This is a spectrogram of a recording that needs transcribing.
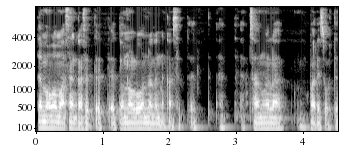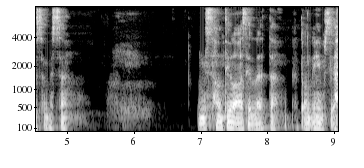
Tämä huomaa sen kanssa, että, että, että on ollut onnellinen kanssa, että, että, että, että saanut elää parisuhteessa, missä, missä on tilaa sille, että, että on, ihmisiä,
